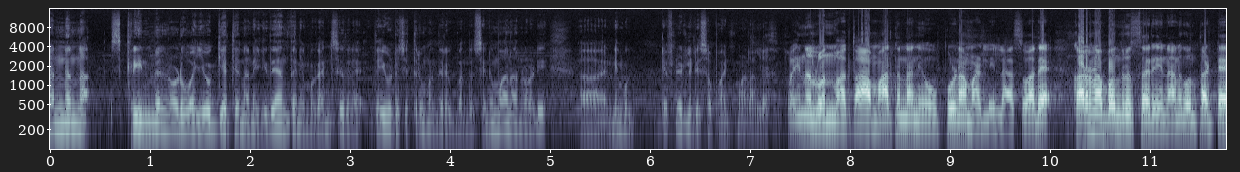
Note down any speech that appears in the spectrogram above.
ನನ್ನನ್ನು ಸ್ಕ್ರೀನ್ ಮೇಲೆ ನೋಡುವ ಯೋಗ್ಯತೆ ನನಗಿದೆ ಅಂತ ನಿಮಗೆ ಅನಿಸಿದ್ರೆ ದಯವಿಟ್ಟು ಚಿತ್ರಮಂದಿರಕ್ಕೆ ಬಂದು ಸಿನಿಮಾನ ನೋಡಿ ನಿಮಗೆ ಡೆಫಿನೆಟ್ಲಿ ಡಿಸಪಾಯಿಂಟ್ ಮಾಡಲ್ಲ. ಫೈನಲ್ ಒಂದು ಮಾತು ಆ ಮಾತನ್ನು ನೀವು ಪೂರ್ಣ ಮಾಡಲಿಲ್ಲ. ಸೊ ಅದೇ ಕರೋನಾ ಬಂದರೂ ಸರಿ ನನಗೊಂದು ತಟ್ಟೆ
